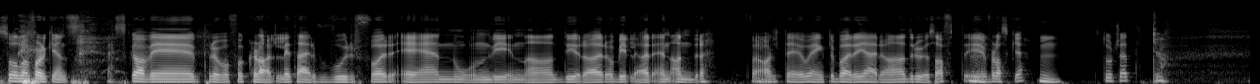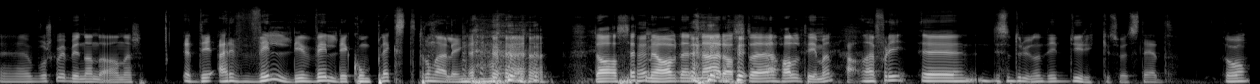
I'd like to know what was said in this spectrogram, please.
Så da, folkens, skal vi prøve å forklare litt her. Hvorfor er noen viner dyrere og billigere enn andre? For alt er jo egentlig bare gjæra druesaft i Mm. flaske, Mm. stort sett. Eh, hvor skal vi begynne enda, Anders? Det er veldig, veldig komplekst, Trond Erling. Da setter vi av den næreste halvtimen. ja, nei, fordi eh, disse druene de dyrkes jo et sted. Og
